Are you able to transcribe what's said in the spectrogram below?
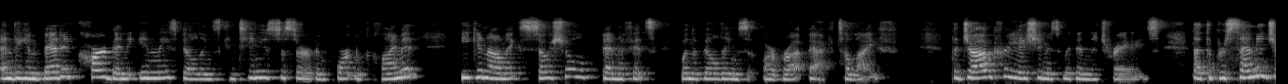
And the embedded carbon in these buildings continues to serve important climate economic, social benefits when the buildings are brought back to life. The job creation is within the trades, that the percentage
